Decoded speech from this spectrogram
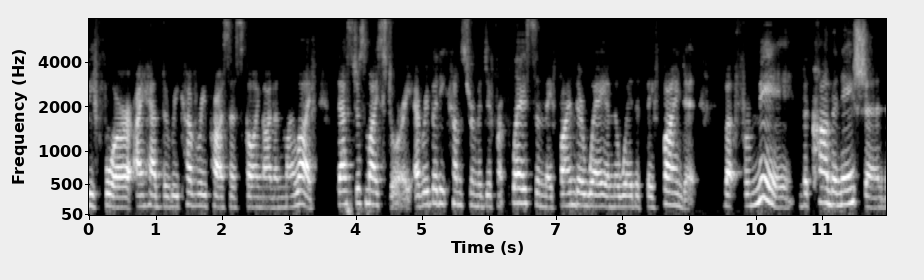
before I had the recovery process going on in my life. That's just my story. Everybody comes from a different place and they find their way in the way that they find it. But for me, the combination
